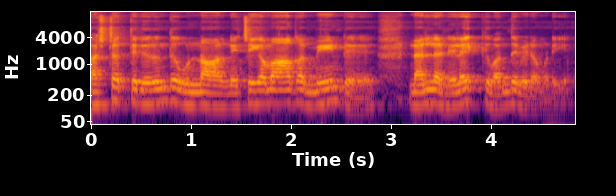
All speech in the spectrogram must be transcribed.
கஷ்டத்திலிருந்து உன்னால் நிச்சயமாக மீண்டு நல்ல நிலைக்கு வந்துவிட முடியும்.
